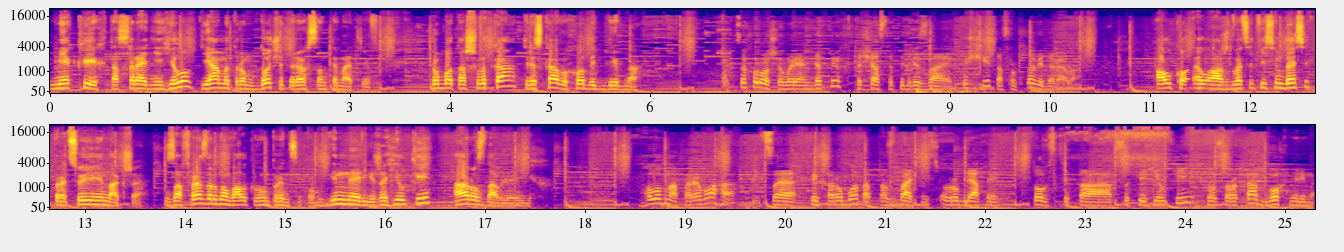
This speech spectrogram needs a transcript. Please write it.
м'яких та середніх гілок діаметром до 4 см. Робота швидка, тріска виходить дрібна. Це хороший варіант для тих, хто часто підрізає кущі та фруктові дерева. Alco LH2810 працює інакше за фрезерно-валковим принципом. Він не ріже гілки, а роздавлює їх. Головна перевага це тиха робота та здатність обробляти товсті та сухі гілки до 42 мм.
